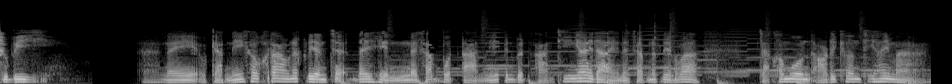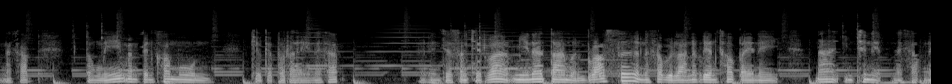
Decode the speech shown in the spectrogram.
to be ในโอกาสนี้คร่าวๆนักเรียนจะได้เห็นนะครับ บทอ่านนี้เป็นบทอ่านที่ง่ายดายนะครับ นักเรียนว่าจากข้อมูล article ที่ให้มานะครับ ตรงนี้มันเป็นข้อมูลเกี่ยวกับอะไรนะครับ นักเรียนจะสังเกตว่ามีหน้าตาเหมือน browser นะครับ เวลานักเรียนเข้าไปในหน้าอินเทอร์เน็ตนะครับ ใน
